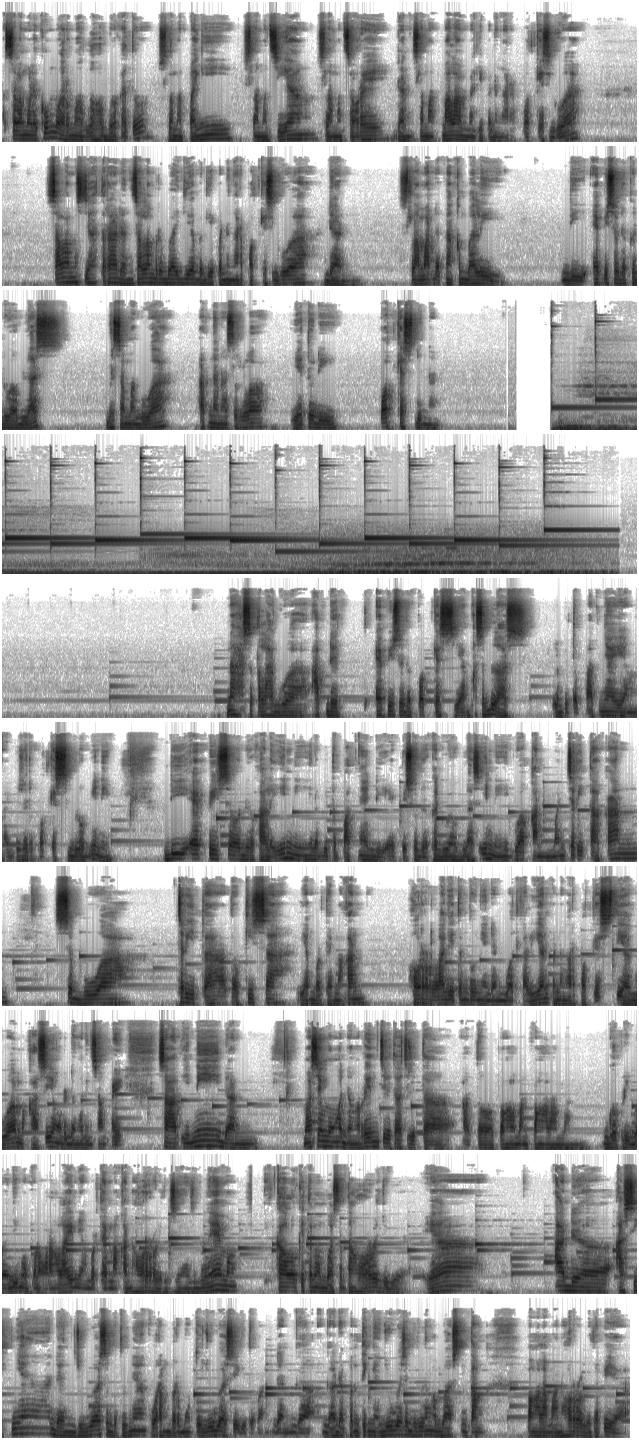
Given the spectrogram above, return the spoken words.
Assalamualaikum warahmatullahi wabarakatuh. Selamat pagi, selamat siang, selamat sore, dan selamat malam bagi pendengar podcast gua. Salam sejahtera dan salam berbahagia bagi pendengar podcast gua dan selamat datang kembali di episode ke-12 bersama gua Adnan Nasrullah yaitu di podcast Dunan. Nah, setelah gue update episode podcast yang ke-11, lebih tepatnya yang episode podcast sebelum ini, di episode kali ini, lebih tepatnya di episode ke-12 ini, gue akan menceritakan sebuah cerita atau kisah yang bertemakan horror lagi tentunya. Dan buat kalian pendengar podcast setia gue makasih yang udah dengerin sampai saat ini. Dan masih mau ngedengerin cerita-cerita atau pengalaman-pengalaman gue pribadi maupun orang lain yang bertemakan horror gitu sih. Sebenarnya emang kalau kita membahas tentang horror juga ya ada asiknya dan juga sebetulnya kurang bermutu juga sih gitu kan. Dan gak, gak ada pentingnya juga sebetulnya ngebahas tentang pengalaman horror gitu. Tapi ya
